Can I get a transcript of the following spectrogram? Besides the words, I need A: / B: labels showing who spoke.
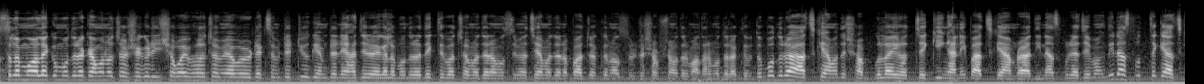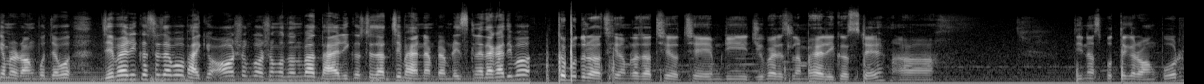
A: আসসালামু আলাইকুম বন্ধুরা, কেমন আছো? আশা করি সবাই ভালো আছো। আমি আবার টেক্সমিটার টু গেমটা নিয়ে হাজির হয়ে গেলাম। বন্ধুরা, দেখতে পাচ্ছ আমরা যারা মুসলিম আছি, আমরা যেন পাঁচ ওয়াক্ত নসরটা সবসময় আমাদের মাথার মধ্যে রাখতে হবে। তো বন্ধুরা, আজকে আমাদের সবগুলাই হচ্ছে কিং হানিফ আজকে আমরা দিনাজপুরে আছি এবং দিনাজপুর থেকে আজকে আমরা রংপুর যাব। যে ভাই রিকোয়েস্টে যাব, ভাইকে অসংখ্য অসংখ্য ধন্যবাদ। ভাইয়ের রিকোয়েস্টে যাচ্ছি, ভাইয়ের নামটা আমরা স্ক্রিনে দেখা দিব। তো বন্ধুরা, আজকে আমরা যাচ্ছি হচ্ছে এমডি জুবাইর ইসলাম ভাইয়ের রিকোয়েস্টে দিনাজপুর থেকে রংপুর।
